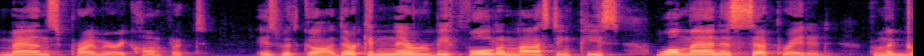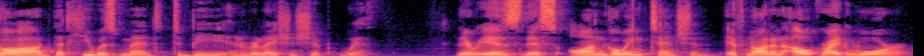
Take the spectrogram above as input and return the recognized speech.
Man's primary conflict is with God. There can never be full and lasting peace while man is separated from the God that he was meant to be in relationship with. There is this ongoing tension, if not an outright war,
